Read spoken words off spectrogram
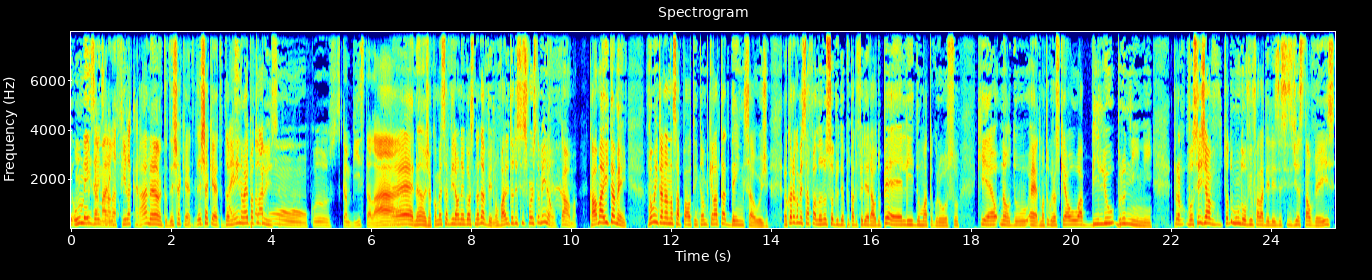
ir um mês antes lá na fila, cara. Ah, não, então deixa quieto, deixa quieto. Também não é pra tudo isso. Com, com os cambistas lá. É, não, já começa a virar um negócio nada a ver. Não vale todo esse esforço também, não. Calma. Calma aí também. Vamos entrar na nossa pauta, então, porque ela tá densa hoje. Eu quero começar falando sobre o deputado federal do PL do Mato Grosso, que é. o- Não, do. É, do Mato Grosso, que é o Abílio Brunini. Pra, vocês já. Todo mundo ouviu falar deles esses dias, talvez,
